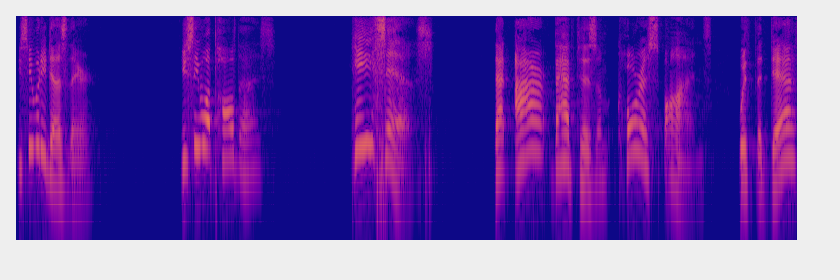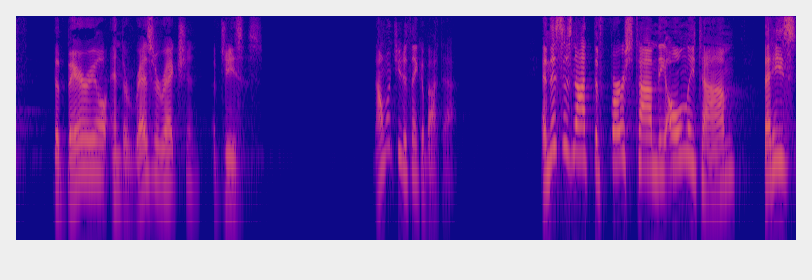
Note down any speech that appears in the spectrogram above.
You see what he does there? You see what Paul does? He says that our baptism corresponds with the death, the burial, and the resurrection of Jesus. Now, I want you to think about that. And this is not the first time, the only time that he's,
